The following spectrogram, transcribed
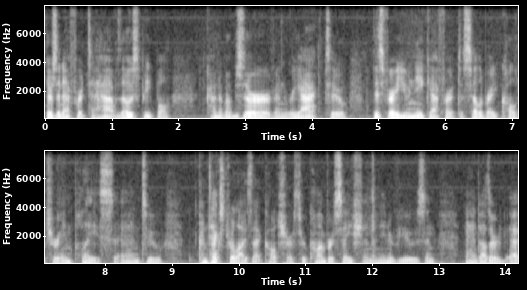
there's an effort to have those people kind of observe and react to this very unique effort to celebrate culture in place and to contextualize that culture through conversation and interviews and, and other uh,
